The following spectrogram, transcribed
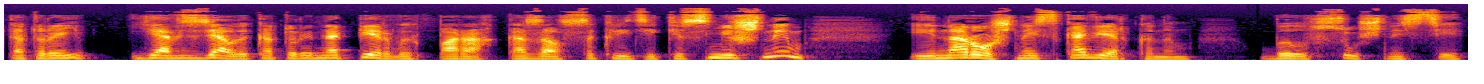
который я взял и который на первых порах казался критике смешным и нарочно исковерканным, был в сущности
